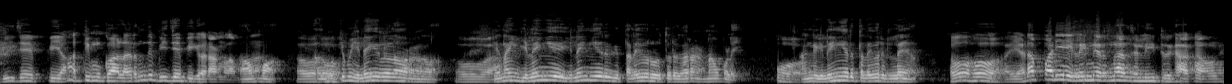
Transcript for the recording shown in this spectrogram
பிஜேபி அதிமுகல இருந்து பிஜேபிக்கு வராங்களாமா? ஆமா. முக்கியமா இளைஞர்கள் தான் வராங்களாம். ஏன்னா இங்க இளைஞர் இளைஞருக்கு தலைவர் ஒருத்தர் இருக்காரு அண்ணாமலை. ஓ. அங்க இளைஞர் தலைவர் இல்லையா ஓஹோ எடப்பாடியே இளைஞர் தான் சொல்லிட்டு இருக்காங்க அவங்க.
